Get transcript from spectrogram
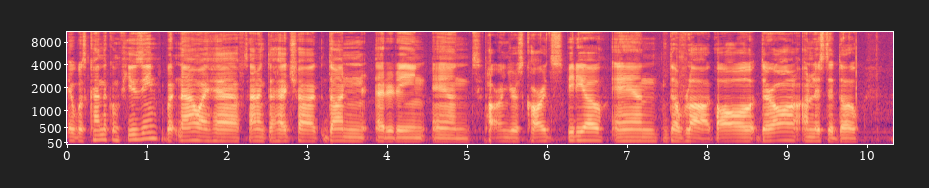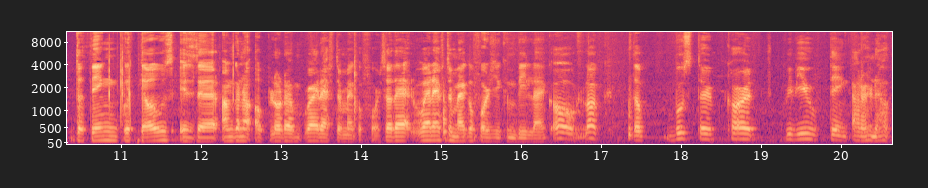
It was kind of confusing, but now I have Sonic the Hedgehog done editing and Power Rangers cards video and the vlog. All they're all unlisted though the thing with those is that I'm gonna upload them right after Megaforce. So that right after Megaforce you can be like, oh look, the booster card review thing. I don't know.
